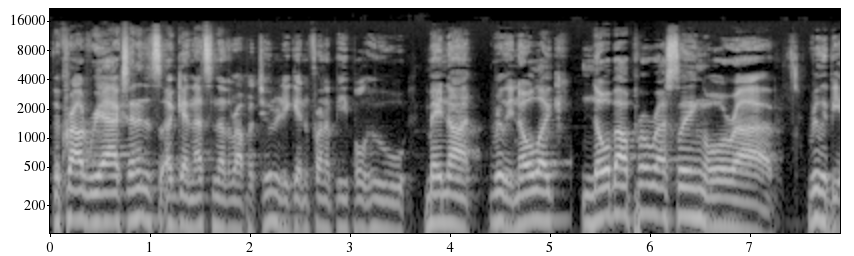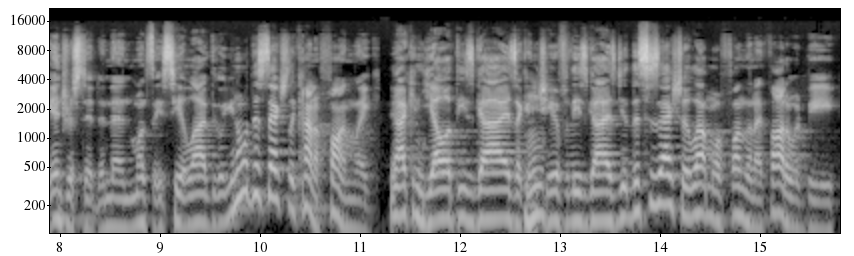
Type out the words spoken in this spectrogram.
the crowd reacts and it's again that's another opportunity to get in front of people who may not really know like know about pro wrestling or uh really be interested. And then once they see it live they go you know what? This is actually kind of fun. Like you know i can yell at these guys. I can cheer for these guys. Dude, this is actually a lot more fun than i thought it would be.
